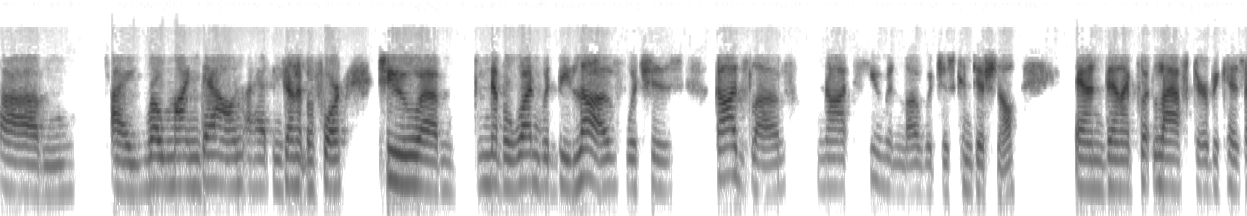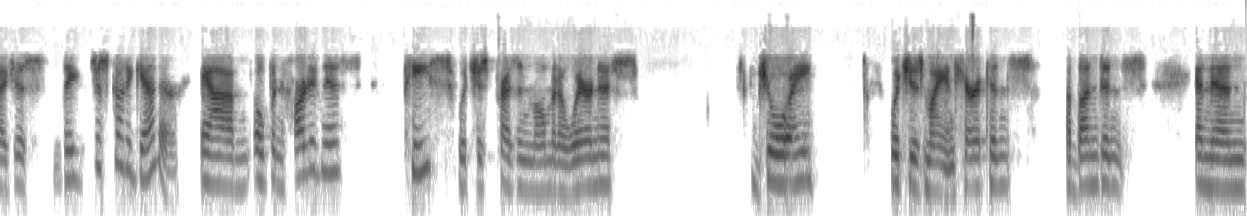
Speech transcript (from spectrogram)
um, I wrote mine down. I hadn't done it before. To um, number one would be love, which is God's love, not human love, which is conditional. And then I put laughter because I just they just go together. Um, Open heartedness, peace, which is present moment awareness, joy, which is my inheritance, abundance, and then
